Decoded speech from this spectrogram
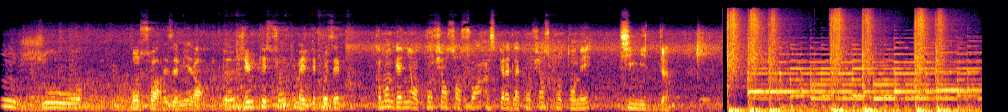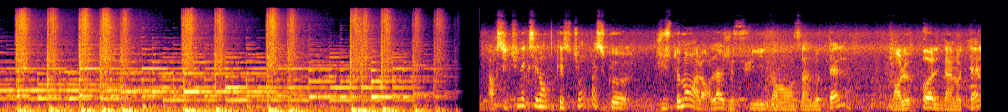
Bonjour, bonsoir les amis. Alors, euh, j'ai une question qui m'a été posée. Comment gagner en confiance en soi, inspirer de la confiance quand on est timide? Alors, c'est une excellente question parce que justement, alors là, je suis dans un hôtel, dans le hall d'un hôtel.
